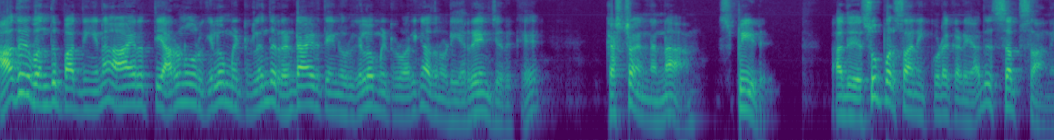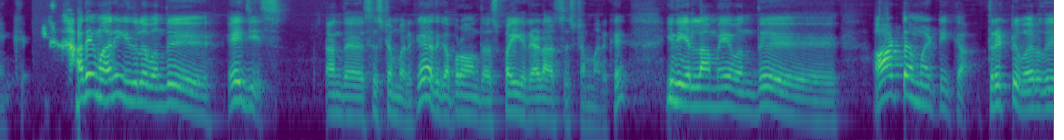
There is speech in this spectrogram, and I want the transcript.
அது வந்து பார்த்தீங்கன்னா ஆயிரத்தி அறநூறு கிலோமீட்டர்லேருந்து ரெண்டாயிரத்தி ஐநூறு கிலோமீட்டர் வரைக்கும் அதனுடைய ரேஞ்ச் இருக்குது கஷ்டம் என்னென்னா ஸ்பீடு அது சூப்பர் சானிக் கூட கிடையாது சப்சானிக் அதே மாதிரி இதில் வந்து ஏஜிஸ் அந்த சிஸ்டம் இருக்குது அதுக்கப்புறம் அந்த ஸ்பை ரேடார் சிஸ்டம் இருக்குது இது எல்லாமே வந்து ஆட்டோமேட்டிக்காக த்ரெட்டு வருது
